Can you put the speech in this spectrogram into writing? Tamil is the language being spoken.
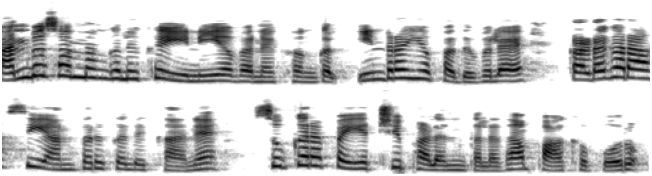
அன்பு சொந்தங்களுக்கு இனிய வணக்கங்கள். இன்றைய பதிவில் கடகராசி அன்பர்களுக்கான சுக்கர பயிற்சி பலன்களை தான் பார்க்க போகிறோம்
